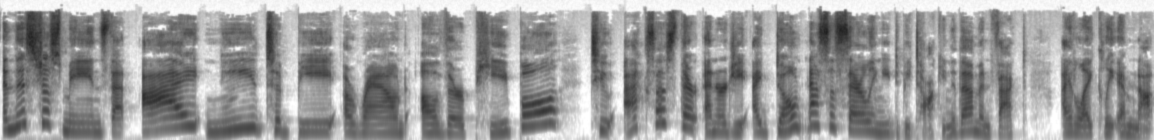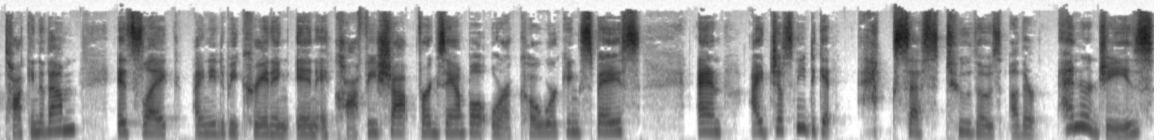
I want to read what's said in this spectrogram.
And this just means that I need to be around other people to access their energy. I don't necessarily need to be talking to them. In fact, I likely am not talking to them. It's like I need to be creating in a coffee shop, for example, or a co-working space. And I just need to get access to those other energies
